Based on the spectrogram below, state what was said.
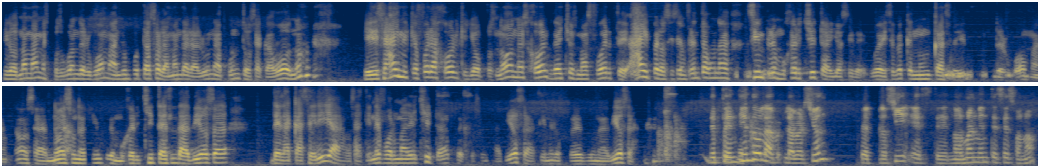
Digo, no mames, pues Wonder Woman, de un putazo la manda a la luna, punto, se acabó, ¿no? Y dice, ay, ni que fuera Hulk. Y yo, pues no, no es Hulk, de hecho es más fuerte. Ay, pero si se enfrenta a una simple mujer chita. Y yo así de, güey, se ve que nunca se Wonder Woman, ¿no? O sea, no es una simple mujer chita, es la diosa de la cacería, o sea, tiene forma de chita, pues es una diosa, tiene los poderes de una diosa. Dependiendo la, la versión, pero sí, este, normalmente es eso, ¿no?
